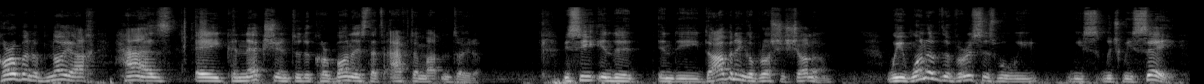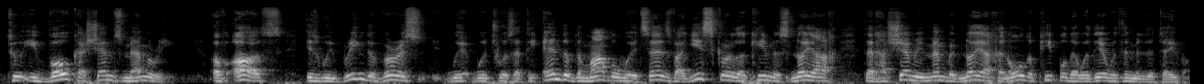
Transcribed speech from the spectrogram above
korban of Noach has a connection to the korbanis that's after Matan Torah. You see, in the in the davening of Rosh Hashanah, we one of the verses where we, we which we say to evoke Hashem's memory of us is we bring the verse which was at the end of the Mabul where it says Vayizkor Elokim es Noach that Hashem remembered Noach and all the people that were there with him in the Teva.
